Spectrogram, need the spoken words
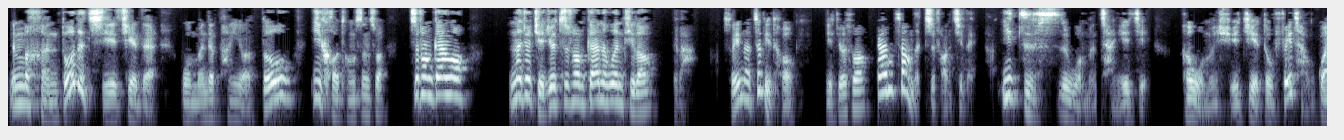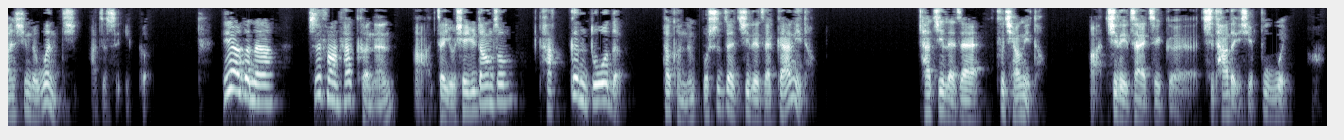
那么很多的企业界的我们的朋友都异口同声说，脂肪肝喽，那就解决脂肪肝的问题喽，对吧？所以呢，这里头也就是说，肝脏的脂肪积累啊，一直是我们产业界和我们学界都非常关心的问题啊，这是一个。第二个呢，脂肪它可能啊，在有些鱼当中，它更多的它可能不是在积累在肝里头，它积累在腹腔里头啊，积累在这个其他的一些部位啊，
